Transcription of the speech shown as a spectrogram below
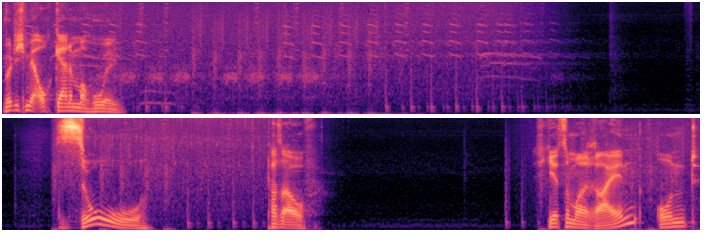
Würde ich mir auch gerne mal holen. So. Pass auf. Ich gehe jetzt nochmal rein und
